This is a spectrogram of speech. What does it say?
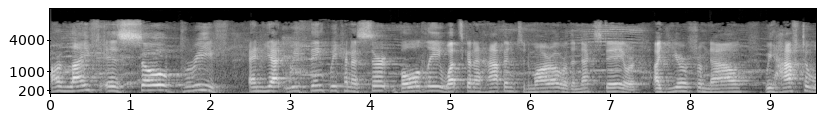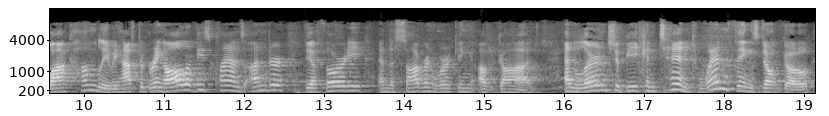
Our life is so brief, and yet we think we can assert boldly what's going to happen tomorrow or the next day or a year from now. We have to walk humbly. We have to bring all of these plans under the authority and the sovereign working of God and learn to be content when things don't go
